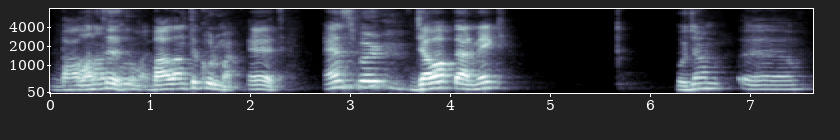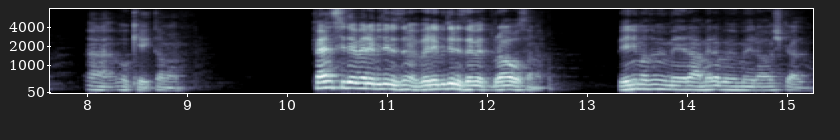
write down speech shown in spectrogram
bağlantı Bağlantı kurmak. bağlantı kurmak. Evet. Answer cevap vermek. Hocam eee ha, okey tamam. Fancy de verebiliriz değil mi? Verebiliriz evet bravo sana. Benim adım Ümeyra. Merhaba Ümeyra hoş geldin.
